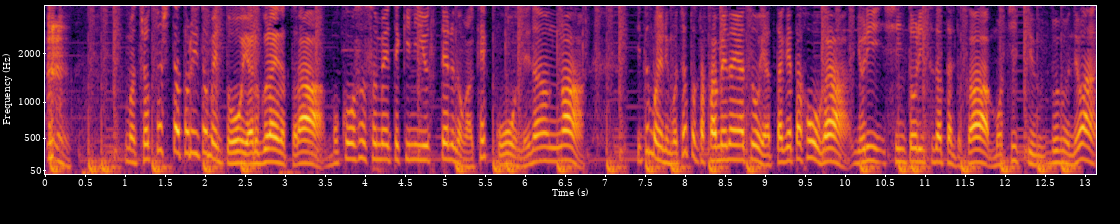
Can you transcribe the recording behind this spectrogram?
まあ、ちょっとしたトリートメントをやるぐらいだったら僕おすすめ的に言ってるのが結構値段がいつもよりもちょっと高めなやつをやってあげた方がより浸透率だったりとか持ちっていう部分では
